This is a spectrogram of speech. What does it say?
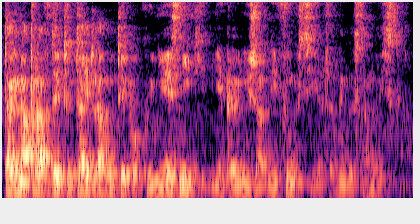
tak naprawdę tutaj dla Huty Pokój nie jest nikim, nie pełni żadnej funkcji, żadnego stanowiska.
